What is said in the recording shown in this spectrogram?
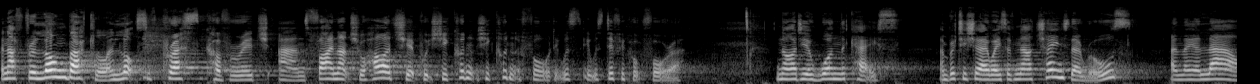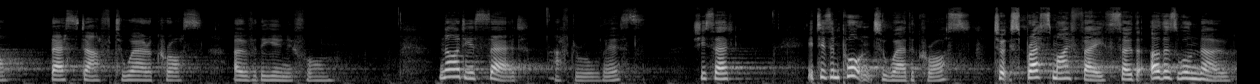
And after a long battle and lots of press coverage and financial hardship, which she couldn't, she couldn't afford, it was, it was difficult for her, Nadia won the case. And British Airways have now changed their rules and they allow their staff to wear a cross over the uniform. Nadia said, after all this, she said, It is important to wear the cross, to express my faith so that others will know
